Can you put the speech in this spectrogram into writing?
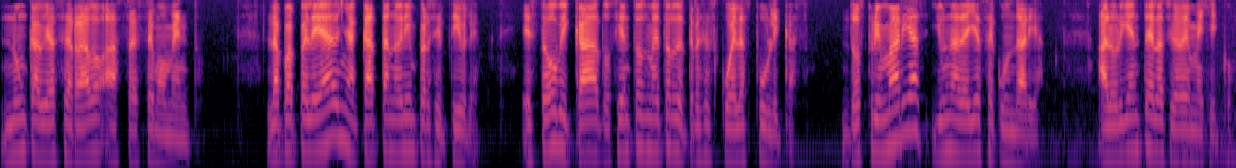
nunca había cerrado hasta este momento. La papelería de Doña Cata no era imperceptible. Está ubicada a 200 metros de tres escuelas públicas, dos primarias y una de ellas secundaria, al oriente de la Ciudad de México.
